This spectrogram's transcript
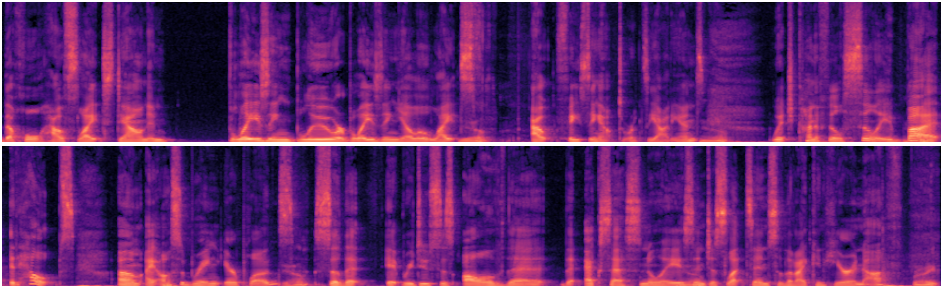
the whole house lights down in blazing blue or blazing yellow lights Yep. out facing out towards the audience, which kind of feels silly, but it helps. Um, I also bring earplugs so that it reduces all of the the excess noise Yeah. and just lets in so that I can hear enough. Right.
